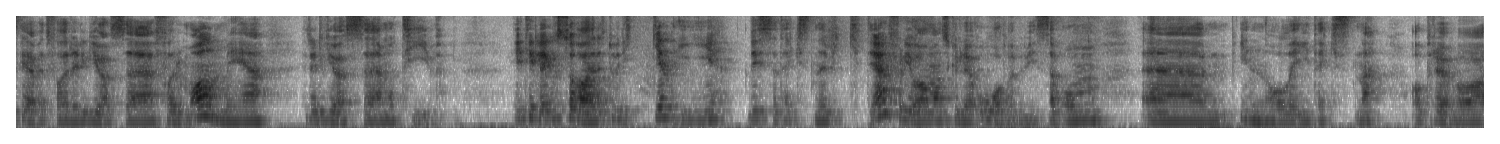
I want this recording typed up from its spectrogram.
skrevet for religiøse formål med religiøse motiv. I tillegg så var retorikken i disse tekstene viktige fordi man skulle overbevise om eh, innholdet i tekstene og prøve å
